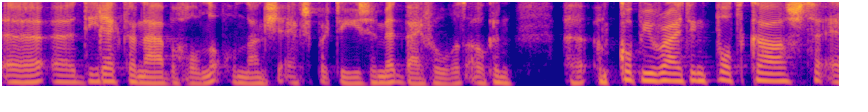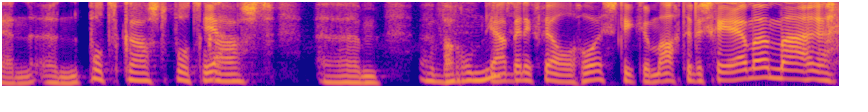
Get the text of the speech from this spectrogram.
uh, uh, direct daarna begonnen, ondanks je expertise, met bijvoorbeeld ook een, uh, een copywriting podcast en een podcast podcast. Um, waarom niet? Ja, ben ik wel hoor, stiekem achter de schermen, maar,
